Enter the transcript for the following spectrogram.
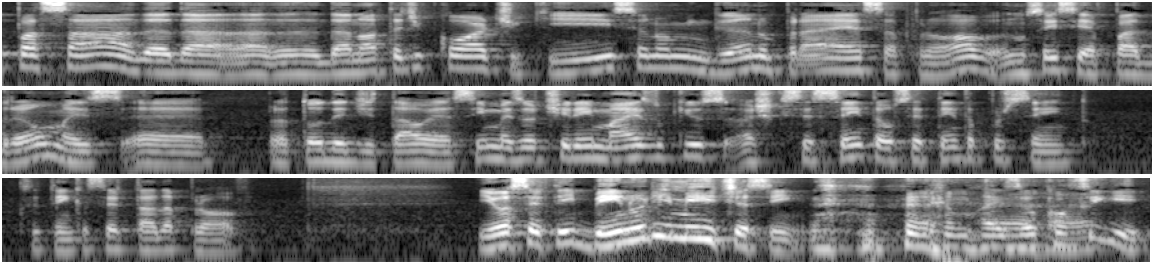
passar da, da, da, nota de corte, que se eu não me engano, para essa prova, não sei se é padrão, mas é, para todo edital é assim, mas eu tirei mais do que os, acho que 60% ou 70% que você tem que acertar da prova. E eu acertei bem no limite, assim, mas eu consegui.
